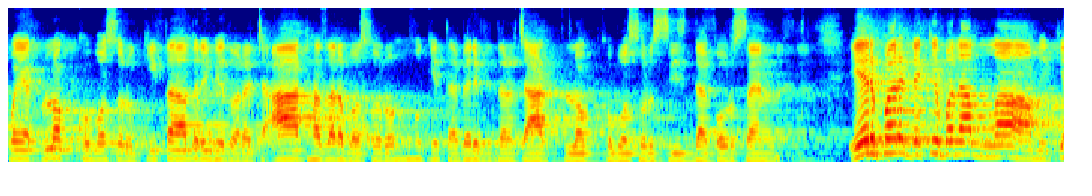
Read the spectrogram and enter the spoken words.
কয়েক লক্ষ বছর কিতাবের ভিতরে আছে আট হাজার বছর, অন্য কিতাবের ভিতরে আছে আট লক্ষ বছর সিজদা করছেন। এরপরে ডেকে বলে, আল্লাহ, আমি কি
